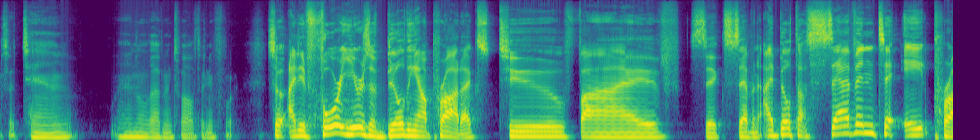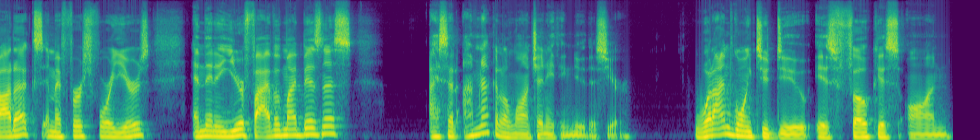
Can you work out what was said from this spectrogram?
so 10, 11, 12, 13, 14. So I did four years of building out products two, five, six, seven. I built out seven to eight products in my first four years. And then in year five of my business, I said, I'm not going to launch anything new this year. What I'm going to do is focus on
